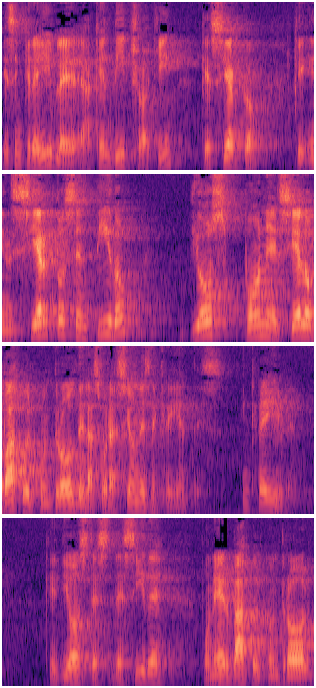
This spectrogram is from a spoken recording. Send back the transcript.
Es increíble aquel dicho aquí, que es cierto, que en cierto sentido Dios pone el cielo bajo el control de las oraciones de creyentes. Increíble que Dios decide poner bajo el control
